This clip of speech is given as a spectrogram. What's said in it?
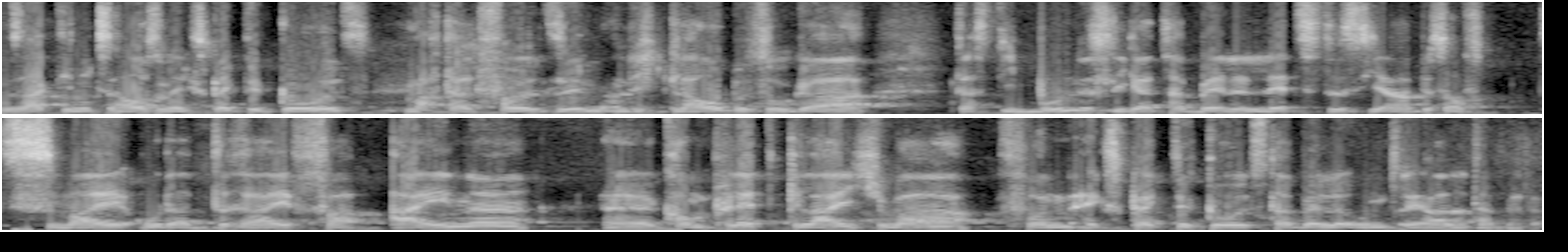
sagt die nichts aus und Expected Goals macht halt voll Sinn und ich glaube sogar, dass die Bundesliga-Tabelle letztes Jahr bis auf zwei oder drei Vereine äh, komplett gleich war von Expected Goals Tabelle und realer Tabelle.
